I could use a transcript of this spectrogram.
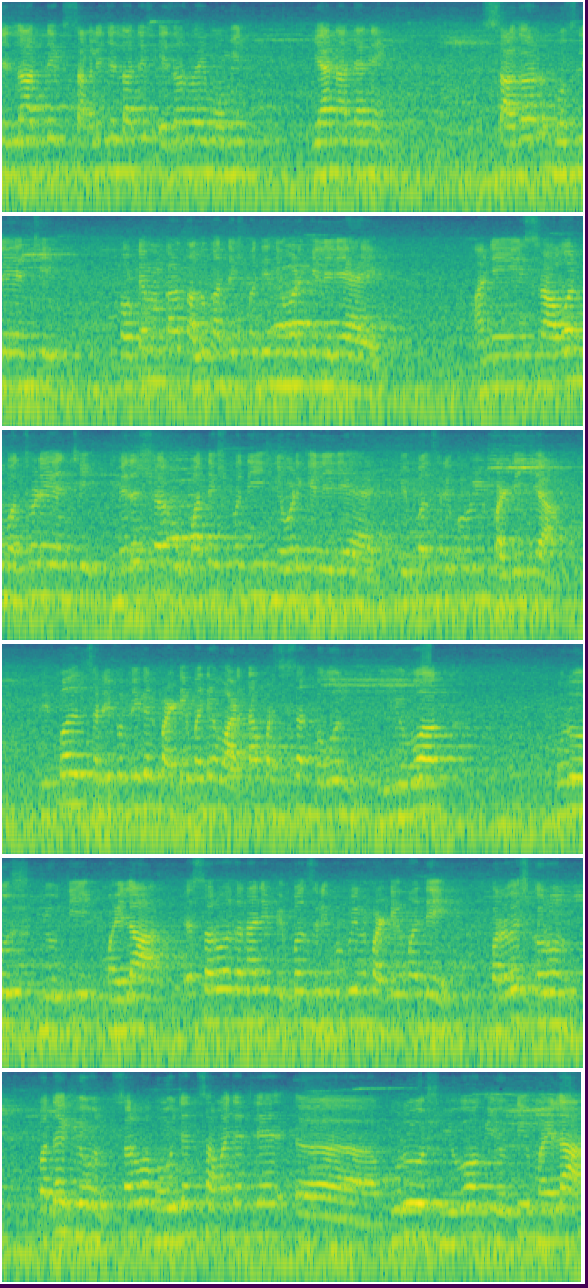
जिल्हाध्यक्ष सांगली जिल्हाध्यक्ष एजाजभाई मोमीन या नात्याने सागर भोसले यांची कवटेमंकाळ तालुका अध्यक्षपदी निवड केलेली आहे आणि श्रावण बनसोडे यांची मिरज शहर उपाध्यक्षपदी निवड केलेली आहे पीपल्स रिपब्लिक पार्टीच्या पीपल्स रिपब्लिकन पार्टीमध्ये वाढता प्रतिसाद बघून युवक पुरुष युवती महिला या सर्वजणांनी पीपल्स रिपब्लिकन पार्टीमध्ये प्रवेश करून पदक घेऊन सर्व बहुजन समाजातले पुरुष युवक युवती महिला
